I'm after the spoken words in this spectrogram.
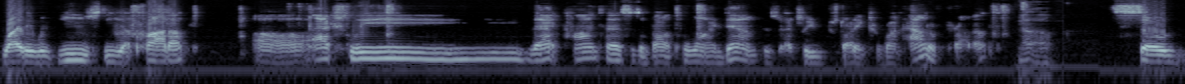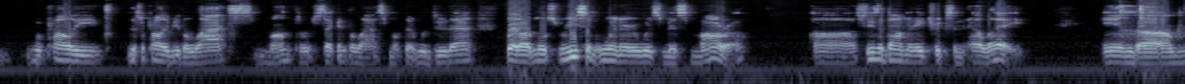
why they would use the uh, product. Uh, actually, that contest is about to wind down because we're actually starting to run out of product. Uh oh. So we'll probably this will probably be the last month or second to last month that we'll do that. But our most recent winner was Miss Mara. Uh, she's a dominatrix in L.A. And um,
